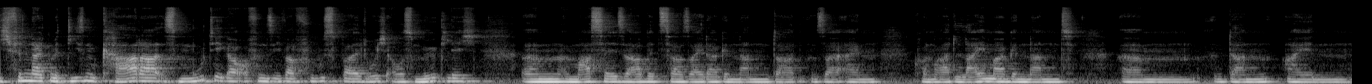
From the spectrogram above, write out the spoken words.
ich finde halt mit diesem Kader ist mutiger offensiver Fußball durchaus möglich. Ähm, Marcel Sabitzer sei da genannt, da sei ein Konrad Leimer genannt, ähm, dann ein,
